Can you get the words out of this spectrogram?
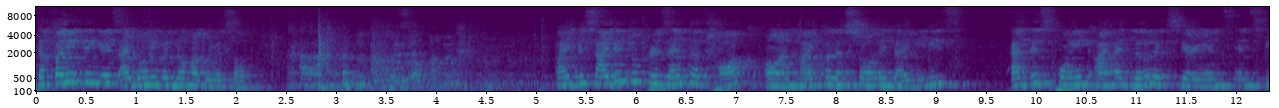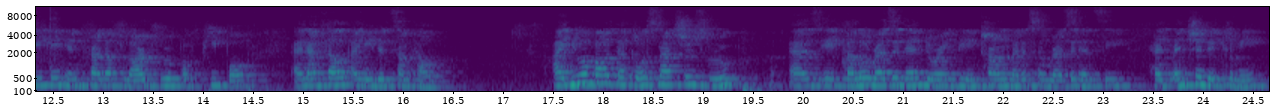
The funny thing is, I don't even know how to whistle. I decided to present a talk on high cholesterol in diabetes. At this point, I had little experience in speaking in front of large group of people, and I felt I needed some help. I knew about the Toastmasters group as a fellow resident during the internal medicine residency had mentioned it to me.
